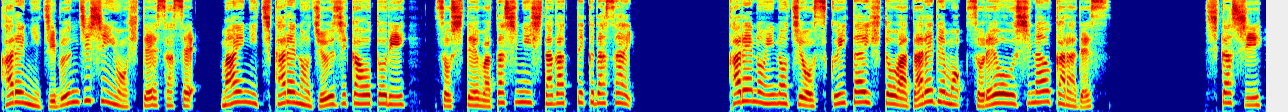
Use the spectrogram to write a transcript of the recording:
彼に自分自身を否定させ、毎日彼の十字架を取り、そして私に従ってください。彼の命を救いたい人は誰でもそれを失うからです。しかし、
